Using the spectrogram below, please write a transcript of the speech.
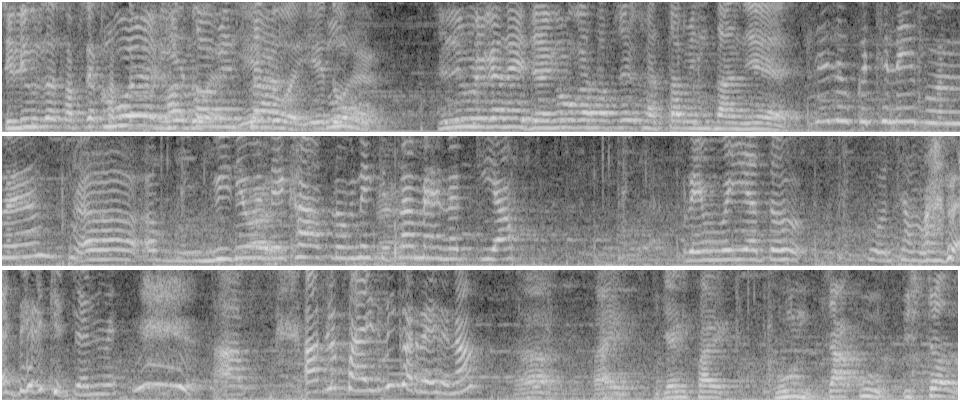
सिलीगुड़ी का सबसे खत्म ये दो है ये दो है ये दो है। सिलीगुड़ी का नहीं जैंगो का सबसे खत्म इंसान ये है। तो कुछ नहीं बोल रहे हैं अब वीडियो में देखा आप लोग ने कितना मेहनत किया। प्रेम भैया तो पोछा मार रहे थे किचन में। आप आप लोग फाइट भी कर रहे थे ना? हाँ फाइट गैंग फाइट खून चाकू pistol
